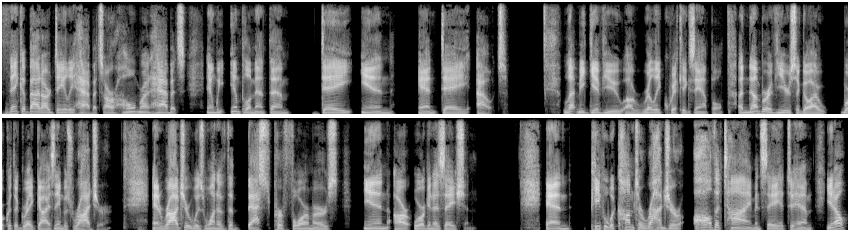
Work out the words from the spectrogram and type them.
think about our daily habits, our home run habits, and we implement them day in and day out. Let me give you a really quick example. A number of years ago, I worked with a great guy. His name was Roger. And Roger was one of the best performers in our organization. And people would come to Roger all the time and say it to him, You know,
